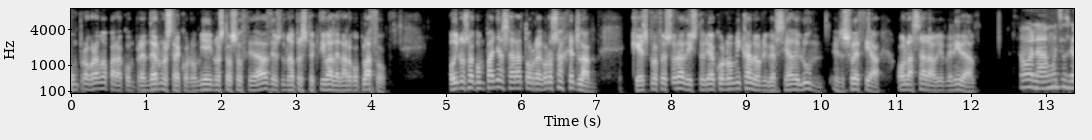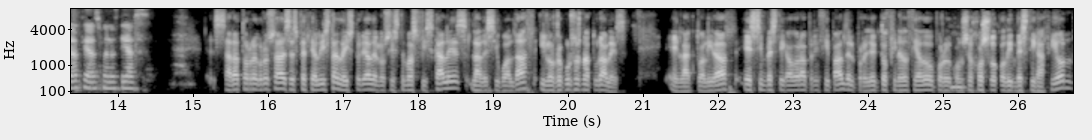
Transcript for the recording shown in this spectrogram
un programa para comprender nuestra economía y nuestra sociedad desde una perspectiva de largo plazo. Hoy nos acompaña Sara Torregrosa Hetland, que es profesora de Historia Económica en la Universidad de Lund, en Suecia. Hola Sara, bienvenida. Hola, muchas gracias. Buenos días. Sara Torregrosa es especialista en la historia de los sistemas fiscales, la desigualdad y los recursos naturales. En la actualidad es investigadora principal del proyecto financiado por el Consejo Sueco de Investigación,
